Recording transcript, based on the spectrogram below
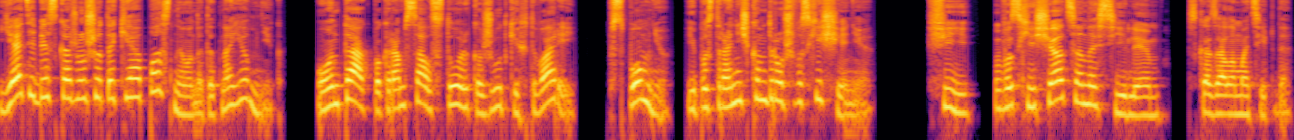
Я тебе скажу, что таки опасный он, этот наемник. Он так покромсал столько жутких тварей. Вспомню, и по страничкам дрожь восхищения. «Фи, восхищаться насилием», — сказала Матильда.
